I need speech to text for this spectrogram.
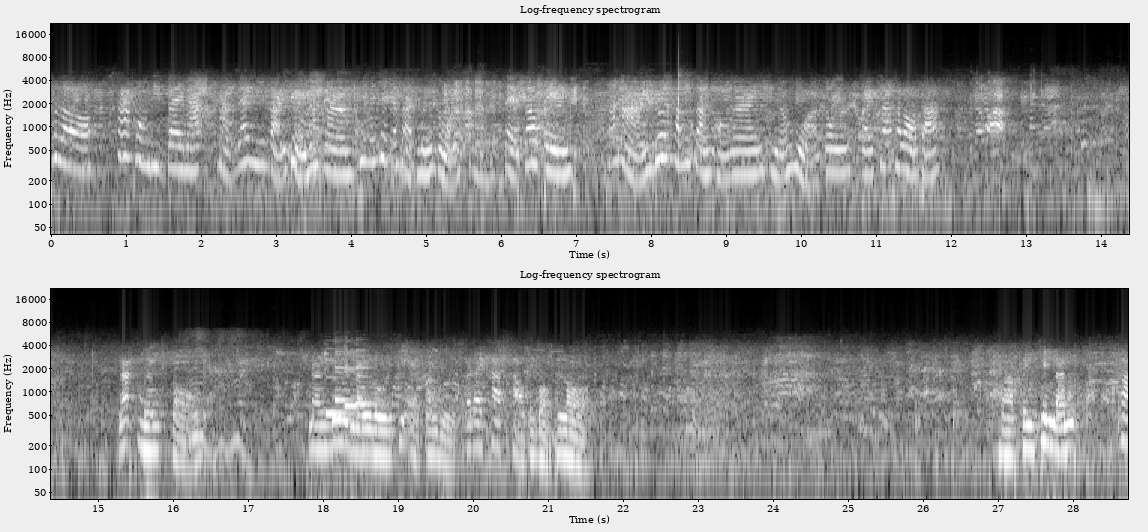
พะลอข้าคง ดีใจนักหากได้มีหลานเขยลูกงามที่ไม่ใช่กษัตริย์เมืองสวงแต่เจ้าเป็นทหารด้วยคำสั่งของนายเหนือหัวจงไปฆ่าพระลอซะณเมืองสองนางดื้อนางโรยที่แอบฟังอยู่ ก็ได้คาบข่าวไปบอกพระลอหากเป็นเช่นนั้นข้า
